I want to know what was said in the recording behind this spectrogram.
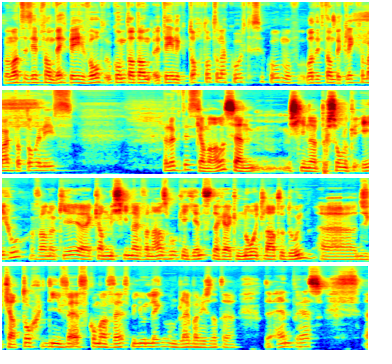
Maar Matthias heeft van dichtbij gevolgd. Hoe komt dat dan uiteindelijk toch tot een akkoord is gekomen? Of wat heeft dan de klik gemaakt dat toch ineens gelukt is. Kan wel alles zijn. Misschien een persoonlijke ego. Van oké, ik kan misschien naar Van Azenbroek in Gent. Dat ga ik nooit laten doen. Uh, dus ik ga toch die 5,5 miljoen leggen. Want blijkbaar is dat de, de eindprijs. Uh,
